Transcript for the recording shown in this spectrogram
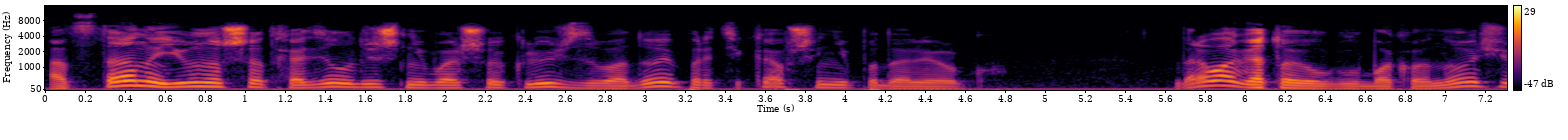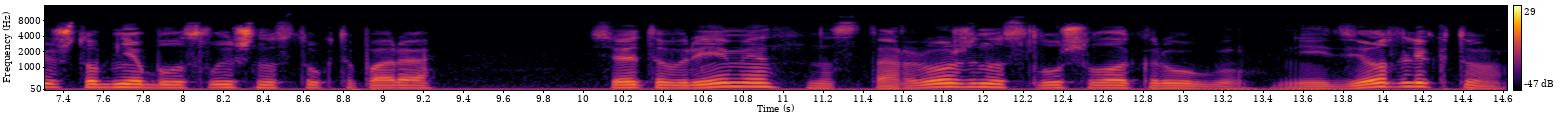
От стана юноша отходил лишь небольшой ключ за водой, протекавший неподалеку. Дрова готовил глубоко ночью, чтобы не было слышно стук топора. Все это время настороженно слушал округу, не идет ли кто.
